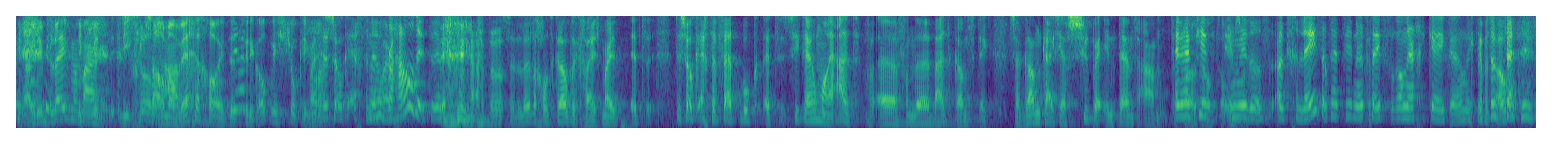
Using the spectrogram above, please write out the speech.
Ja, die bleef me Ik maar vind, die heb ze allemaal aanzien. weggegooid. Dat vind ik ook weer shocking, Maar hoor. het is ook echt een heel verhaal dit. Ja, het was een lullig ontknoping geweest. Maar het, het is ook echt een vet boek. Het ziet er heel mooi uit eh, van de buitenkant, vind ik. Sagan kijkt je echt super intens aan op de En foto. heb je het inmiddels ook gelezen of heb je er nog steeds vooral naar gekeken? Omdat Ik heb het, het zo ook- vet is.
